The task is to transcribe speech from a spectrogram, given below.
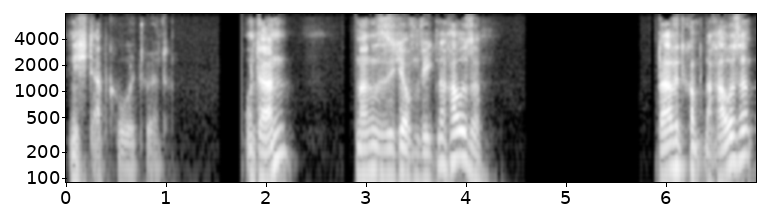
nicht abgeholt wird. Und dann machen sie sich auf den Weg nach Hause. David kommt nach Hause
